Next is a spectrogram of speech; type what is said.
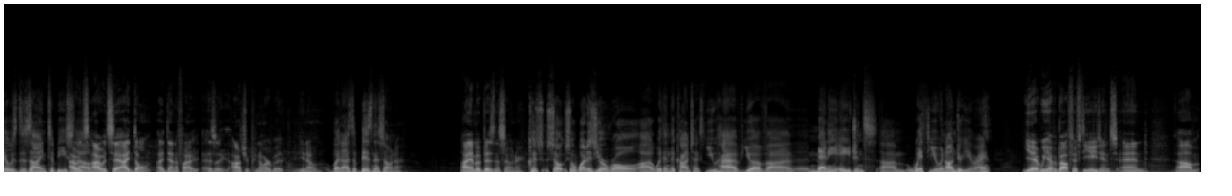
it was designed to be so, I would, I would say I don't identify as an entrepreneur, but you know, but as a business owner. I am a business owner. Because so so what is your role uh, within the context? You have you have uh, many agents um, with you and under you, right? Yeah, we have about 50 agents, and um,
